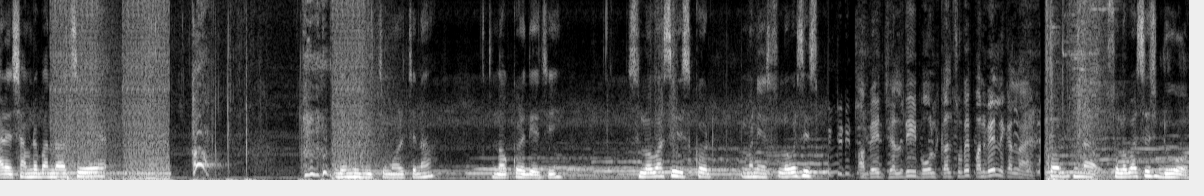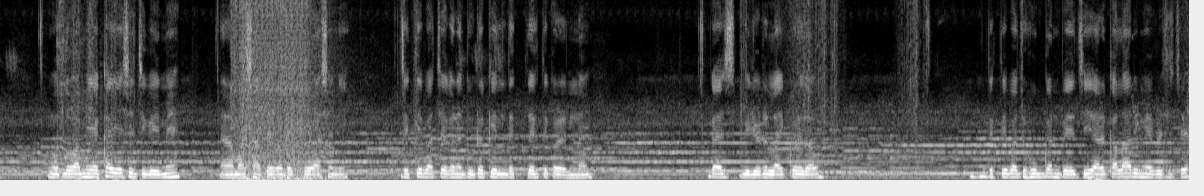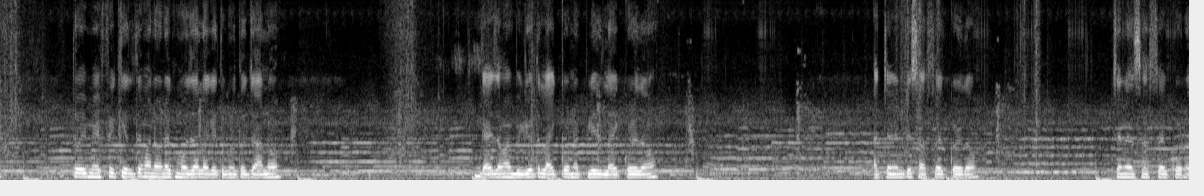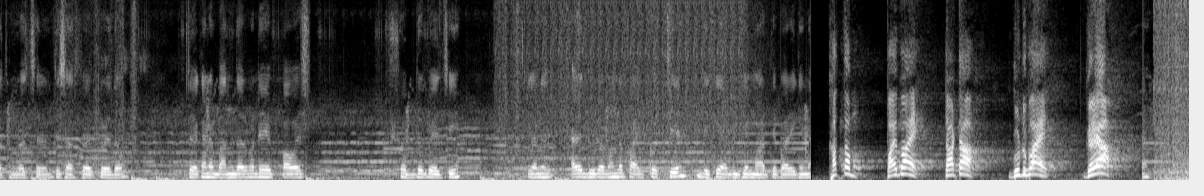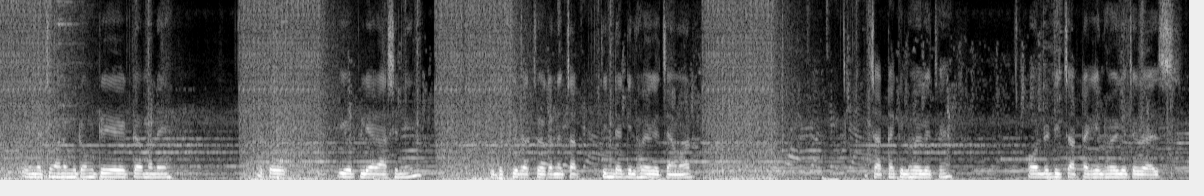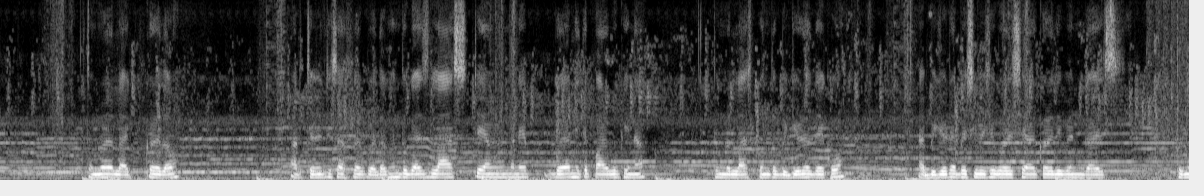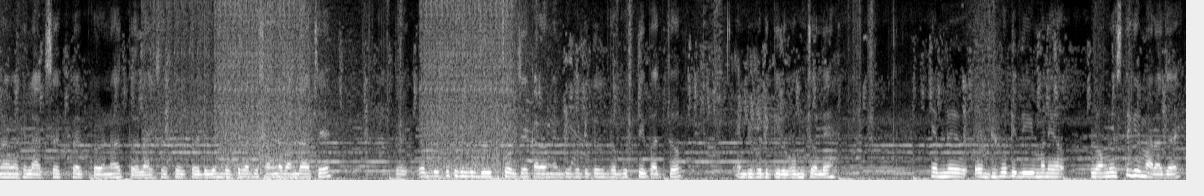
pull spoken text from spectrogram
আরে সামনে বান্দা আছে ড্যামেজ দিচ্ছি মরছে না নক করে দিয়েছি স্লোভার্সি স্কোর মানে স্লোভার্সি अबे जल्दी बोल कल सुबह पनवेल निकलना है স্কোর না স্লোভার্সিস ডুও মতলব আমি একাই এসেছি গেমে আর আমার সাথে মানে কেউ আসেনি দেখতে পাচ্ছ এখানে দুটো কিল দেখতে দেখতে করে নিলাম গ্যাস ভিডিওটা লাইক করে দাও দেখতে পাচ্ছ হুকগান পেয়েছি আর কালারই ম্যাপ এসেছে তো এই ম্যাপে খেলতে মানে অনেক মজা লাগে, তোমরা তো জানো। গাইজ আমার ভিডিওতে লাইক করো না প্লিজ লাইক করে দাও। আর চ্যানেলটি সাবস্ক্রাইব করে দাও। চ্যানেল সাবস্ক্রাইব করো না, তোমরা চ্যানেলটি সাবস্ক্রাইব করে দাও। তো এখানে বান্দার মানে পাওয়ার শব্দ পেয়েছি। এখানে আরে দুটা বান্দা ফাইট করছে, দেখি আমি গিয়ে মারতে পারি কিনা। খতম bye bye tata. Good bye গয়া এই ম্যাচে মানে মোটামুটি একটা মানে এত ইয়ে প্লেয়ার আসেনি। তো দেখতে পাচ্ছ এখানে চার, তিনটা কিল হয়ে গেছে আমার। চারটা কিল হয়ে গেছে। অলরেডি চারটা কিল হয়ে গেছে গ্যাস তোমরা লাইক করে দাও। আর চ্যানেলটি সাবস্ক্রাইব করে দাও। কিন্তু গ্যাস লাস্টে আমি মানে বয়া নিতে পারব কি না তোমরা লাস্ট পর্যন্ত ভিডিওটা দেখো। আর ভিডিওটা বেশি বেশি করে শেয়ার করে দিবেন গাইস তোমরা আমাকে লাইক সাবস্ক্রাইব করো না, তো লাইক সাবস্ক্রাইব করে দেবেন। দেখতে পাচ্ছি সামনে বান্ধা আছে। তো এমপি ফোর্টি কিন্তু গ্রুপ চলছে, কারণ এমপি ফোর্টি তো তোমরা বুঝতেই পারছ এমপি ফোর্টি কীরকম চলে। এমনি এমপি ফোর্টি দিয়ে মানে লং রেঞ্জ থেকেই মারা যায়।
